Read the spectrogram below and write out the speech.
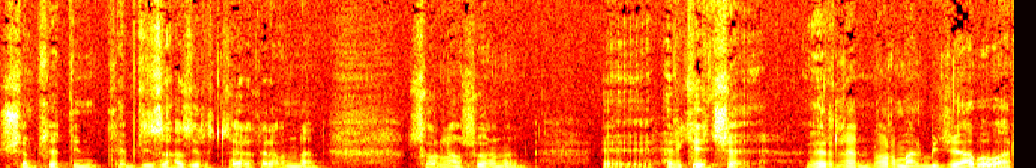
Şemsettin Tebrizi Hazretleri tarafından sorulan sorunun e, herkesçe verilen normal bir cevabı var.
